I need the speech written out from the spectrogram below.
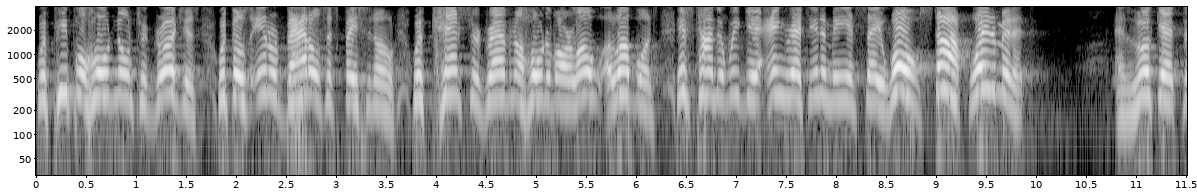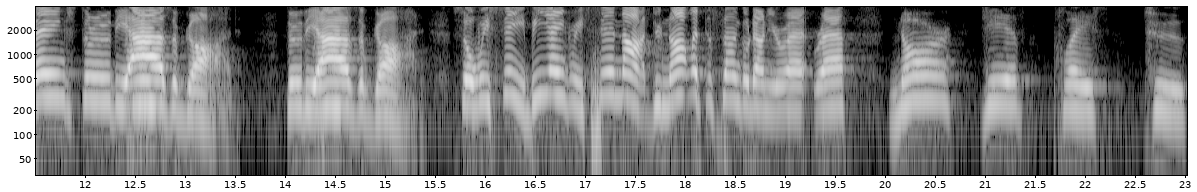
with people holding on to grudges, with those inner battles that's facing on, with cancer grabbing a hold of our uh, loved ones. It's time that we get angry at the enemy and say, Whoa, stop, wait a minute, and look at things through the eyes of God. Through the eyes of God. So we see, be angry, sin not. Do not let the sun go down your wrath, nor give place to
